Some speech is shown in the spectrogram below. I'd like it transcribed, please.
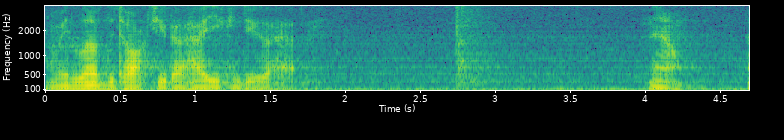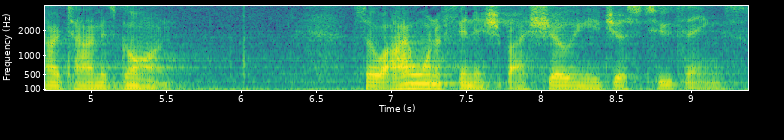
And we'd love to talk to you about how you can do that. Now, our time is gone. So I want to finish by showing you just two things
